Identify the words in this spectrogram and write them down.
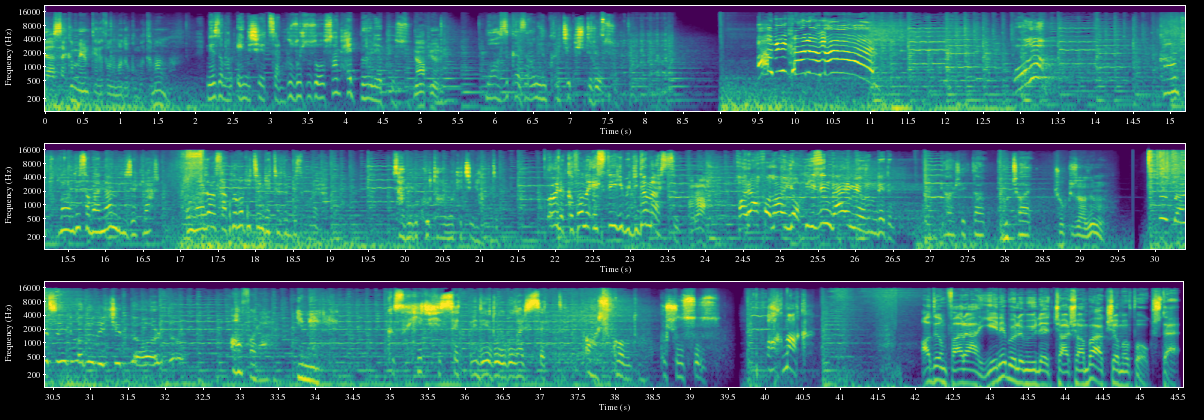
daha sakın benim telefonuma dokunma tamam mı? Ne zaman endişe etsen, huzursuz olsan hep böyle yapıyorsun. Ne yapıyorum? Boğazı kazağını yukarı çekiştiriyorsun. Kaan tutuklandıysa benden bilecekler. Onlardan saklamak için getirdim biz buraya. Sen beni kurtarmak için yaptın. Öyle kafana estiği gibi gidemezsin. Farah. Para falan yok. izin vermiyorum dedim. Gerçekten bu çay Çok güzel değil mi? Al Farah. Yemeğe gelin. Kız hiç hissetmediği duygular hissetti. Aşık oldum. Koşulsuz. Ahmak. Adım Farah yeni bölümüyle çarşamba akşamı Fox'ta.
